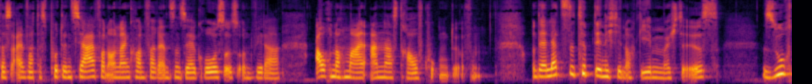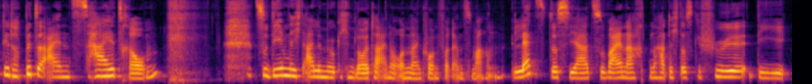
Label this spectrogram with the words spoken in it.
dass einfach das Potenzial von Online-Konferenzen sehr groß ist und wir da auch nochmal anders drauf gucken dürfen. Und der letzte Tipp, den ich dir noch geben möchte, ist, such dir doch bitte einen Zeitraum, zu dem nicht alle möglichen Leute eine Online-Konferenz machen. Letztes Jahr zu Weihnachten hatte ich das Gefühl, die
